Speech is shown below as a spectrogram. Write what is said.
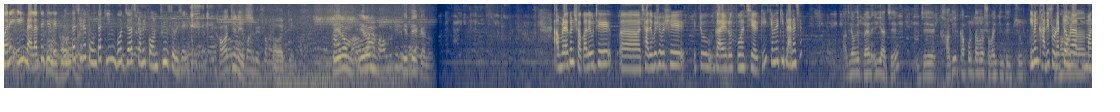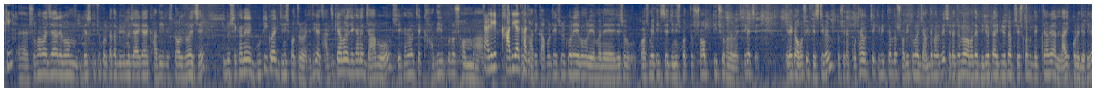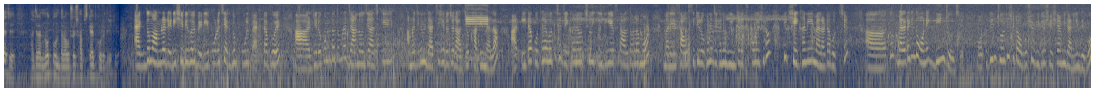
মানে এই মেলাতে গেলে কোনটা ছেড়ে কোনটা কিনবো জাস্ট আমি কনফিউজ হয়ে যাই। খাওয়ার জিনিস? খাওয়ার জিনিস। এরম এরম এতে কেন? আমরা এখন সকালে উঠে ছাদে বসে বসে একটু গায়ে রোদ পোহাচ্ছি আর কি। কি আমাদের কি প্ল্যান আছে? আজকে আমাদের প্ল্যান এই আছে যে খাদির কাপড় তো আমরা সবাই কিনতে ইচ্ছুক। ইভেন খাদি প্রোডাক্টও আমরা মাখি। হ্যাঁ, শোভাবাজার এবং বেশ কিছু কলকাতা বিভিন্ন জায়গায় খাদির স্টল রয়েছে। কিন্তু সেখানে গুটি কয়েক জিনিসপত্র রয়েছে ঠিক আছে? আজকে আমরা যেখানে যাব সেখানে হচ্ছে খাদির পুরো সম্ভার। চারিদিকে খাদি আর খাদি। খাদি কাপড় থেকে শুরু করে এবং মানে যেসব কসমেটিক্সের জিনিসপত্র সব কিছু ওখানে রয়েছে ঠিক আছে? এটা একটা অবশ্যই ফেস্টিভ্যাল তো সেটা কোথায় হচ্ছে, কি বৃত্তান্ত, সবই তোমরা জানতে পারবে। সেটার জন্য আমাদের ভিডিওটা, এই ভিডিওটা শেষ পর্যন্ত দেখতে হবে আর লাইক করে দিও, ঠিক আছে? আর যারা নতুন, তারা অবশ্যই সাবস্ক্রাইব করে দিও, ঠিক একদম আমরা রেডি শেডি হয়ে বেরিয়ে পড়েছি, একদম ফুল প্যাকড আপ হয়ে। আর যেরকমটা তোমরা জানো যে আজকে আমরা যেখানে যাচ্ছি সেটা হচ্ছে রাজ্য খাদি মেলা। আর এটা কোথায় হচ্ছে? যেখানে হচ্ছে ওই ইডিএফ তালতলা মোড় মানে সাউথ সিটির ওখানে যেখানে উইন্টার এক্সপো হয়েছিল, ঠিক সেখানেই মেলাটা হচ্ছে। তো মেলাটা কিন্তু অনেক দিন চলছে। কতদিন চলছে সেটা অবশ্যই ভিডিও শেষে আমি জানিয়ে দেবো।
